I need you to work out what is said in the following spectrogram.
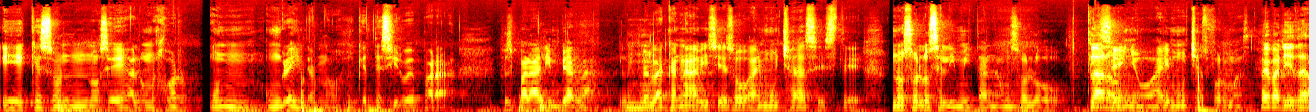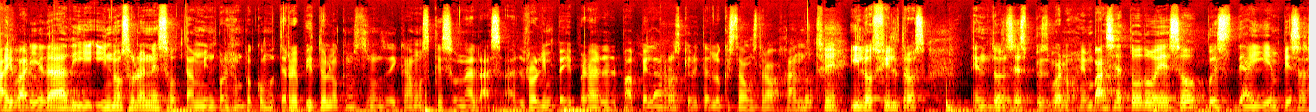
eh, que son, no sé, a lo mejor un, un grinder, ¿no? Que te sirve para pues para limpiarla, limpiar la cannabis y eso hay muchas, este, no solo se limitan a un solo diseño, hay muchas formas. Hay variedad. Hay variedad y, no solo en eso, también por ejemplo, como te repito, en lo que nosotros nos dedicamos, que son a las, al rolling paper, al papel arroz, que ahorita es lo que estamos trabajando, y los filtros. Entonces, pues bueno, en base a todo eso, pues de ahí empieza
